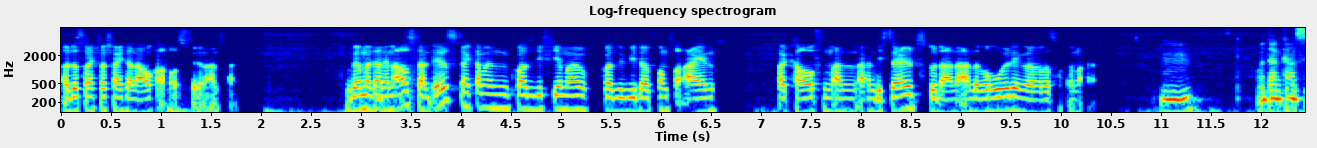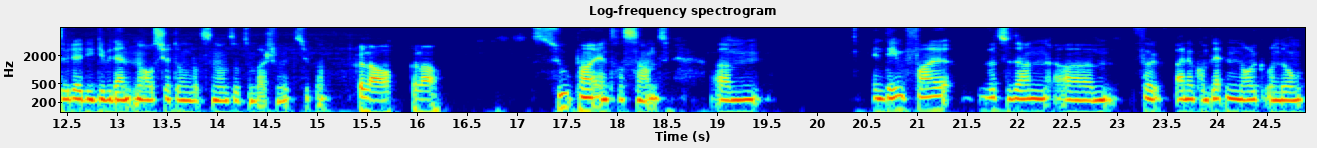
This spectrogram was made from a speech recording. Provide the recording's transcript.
aber das reicht wahrscheinlich dann auch aus für den Anfang. Und wenn man dann im Ausland ist, dann kann man quasi die Firma quasi wieder vom Verein verkaufen an, an dich selbst oder an eine andere Holding oder was auch immer. Mhm. Und dann kannst du wieder die Dividendenausschüttung nutzen und so zum Beispiel mit Zypern. Genau, genau. Super interessant. Ähm, in dem Fall würdest du dann ähm, für, bei einer kompletten Neugründung,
